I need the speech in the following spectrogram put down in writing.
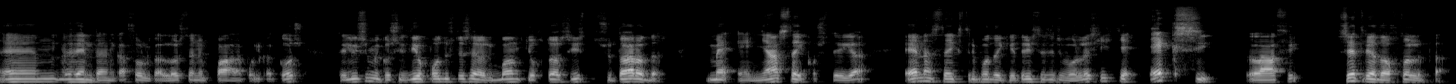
Ε, δεν ήταν καθόλου καλός, ήταν πάρα πολύ κακός. Τελείωσε με 22 πόντους, 4 rebound και 8 assist, σουτάροντας με 9 στα 23, 1 στα 6 τρίποντα και 3-4 βολές και έχει και 6 λάθη σε 38 λεπτά.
